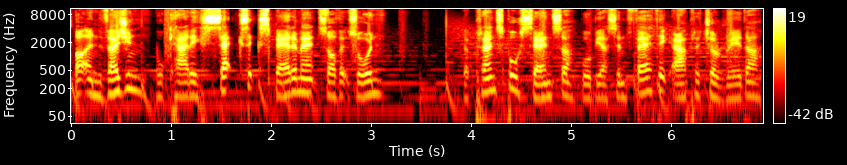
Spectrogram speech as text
But Envision will carry six experiments of its own. The principal sensor will be a synthetic aperture radar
